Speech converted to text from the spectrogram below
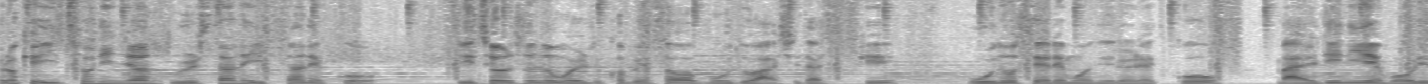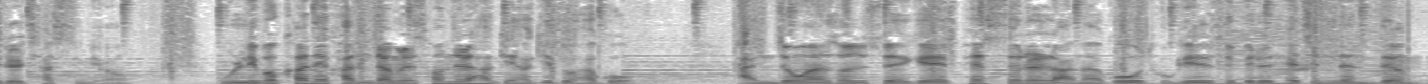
그렇게 2002년 울산에 입단했고 이천수는 월드컵에서 모두 아시다시피 오노 세레머니를 했고 말디니의 머리를 찼으며 올리버 칸의 간담을 선을 하게 하기도 하고 안정환 선수에게 패스를 안 하고 독일 수비를 해짓는 등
